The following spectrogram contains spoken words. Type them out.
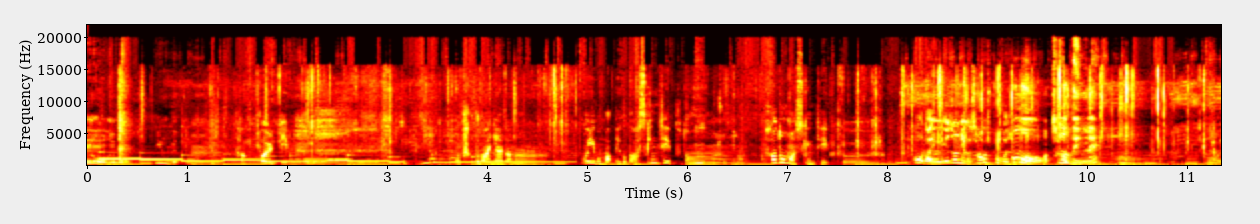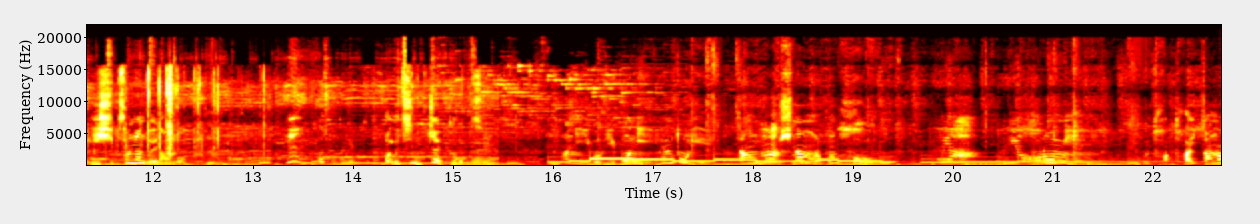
이거 이거 닦고 할 때 이런 거 어, 닦고 많이 하잖아. 어 이거 마, 이거 마스킹 테이프다. 파도 마스킹 테이프. 어나 예전에 이거 사고 싶어가지고 막 찾았는데? 어. 어 23년도에 나온 거. 응. 이거 정말 예쁘다. 어 이거 진짜 예쁘다 근데. 아니 이거 리보니 햄토리 짱구 시나몬 펑크 뭐야 귀여워 크로미 이거 다, 다 있잖아.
